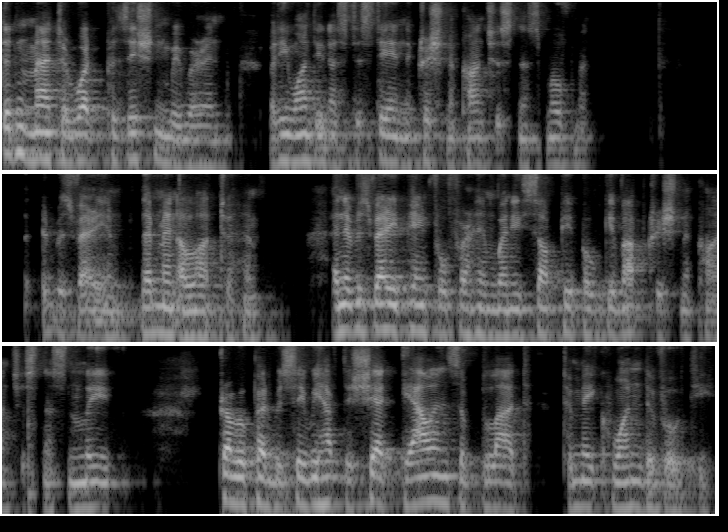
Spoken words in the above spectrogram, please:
Didn't matter what position we were in, but he wanted us to stay in the Krishna consciousness movement. It was very, that meant a lot to him. And it was very painful for him when he saw people give up Krishna consciousness and leave. Prabhupada would say, we have to shed gallons of blood to make one devotee.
